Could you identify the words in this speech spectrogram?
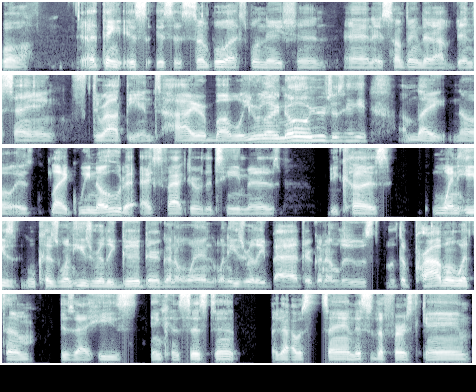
Well, I think it's it's a simple explanation, and it's something that I've been saying throughout the entire bubble. You were like, "No, you're just hate." I'm like, "No, it's like we know who the X factor of the team is because when he's because when he's really good, they're gonna win. When he's really bad, they're gonna lose. The problem with him is that he's inconsistent. Like I was saying, this is the first game,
